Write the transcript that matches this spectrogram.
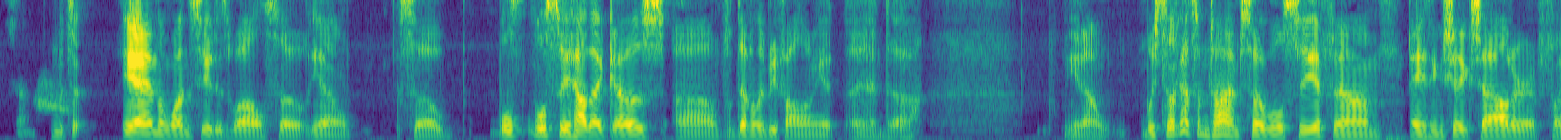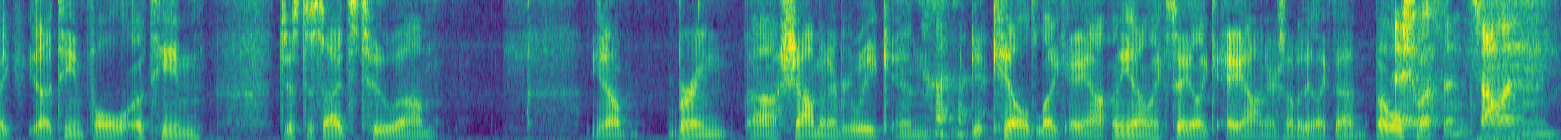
so a, yeah, and the one seed as well. So you know, so we'll we'll see how that goes. Uh, we'll definitely be following it, and uh, you know, we still got some time, so we'll see if um, anything shakes out or if like a team full a team just decides to um, you know bring uh, shaman every week and get killed like Aeon, you know, like say like Aeon or somebody like that. But we'll hey, see. listen, Shaman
